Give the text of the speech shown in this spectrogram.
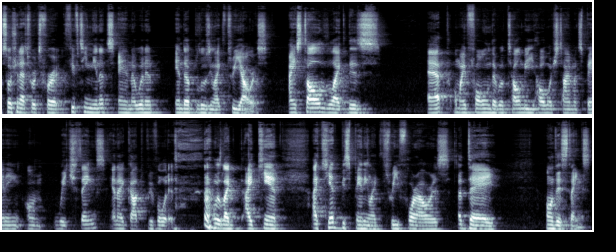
social networks for 15 minutes and I would end up losing like three hours. I installed like this app on my phone that will tell me how much time I'm spending on which things, and I got revolted. I was like, I can't, I can't be spending like three, four hours a day on these things.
